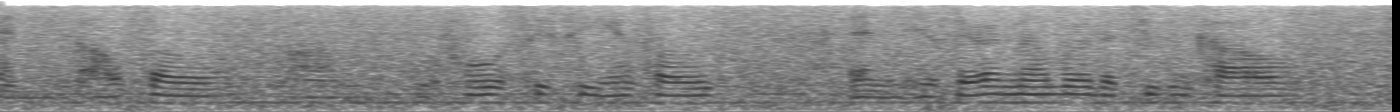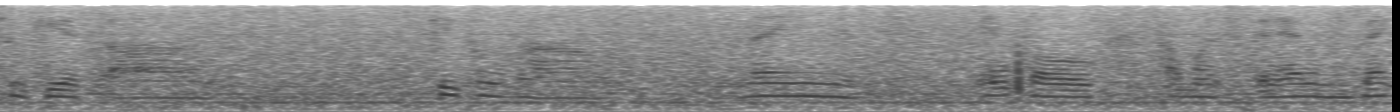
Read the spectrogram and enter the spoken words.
and also um, full CC infos and is there a number that you can call to get um, people's name and info, how much they have in their bank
